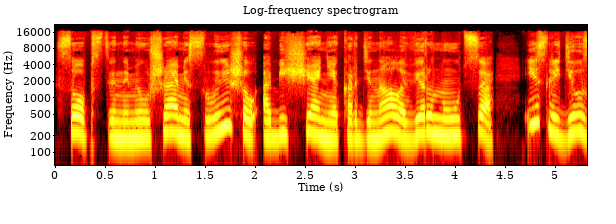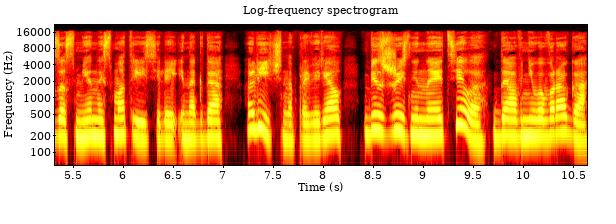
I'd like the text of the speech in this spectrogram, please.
собственными ушами слышал обещание кардинала вернуться и следил за сменой смотрителей, иногда лично проверял безжизненное тело давнего врага,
